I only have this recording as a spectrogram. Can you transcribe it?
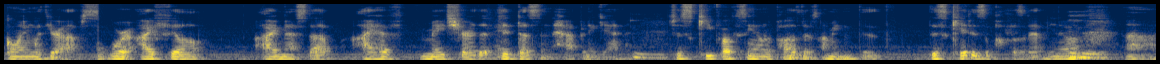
going with your ups. Where I feel I messed up, I have made sure that it doesn't happen again. Mm. Just keep focusing on the positives. I mean, the, this kid is a positive. You know, Mhm. uh,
